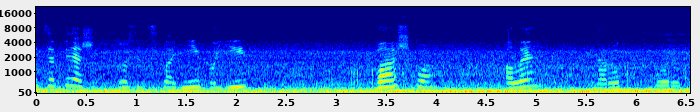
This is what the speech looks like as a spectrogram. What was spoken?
відбуваються теж досить складні бої. Важко, але народ бореться.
